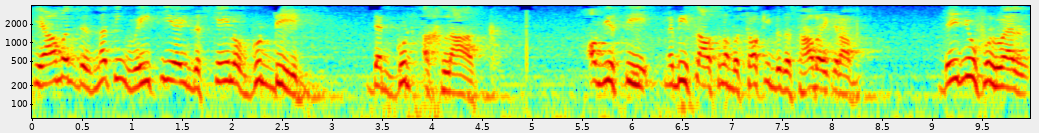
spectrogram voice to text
Qiyamah, there's nothing weightier in the scale of good deeds than good akhlaq. Obviously, Nabi Islam was talking to the Sahaba Ikram. They knew full well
